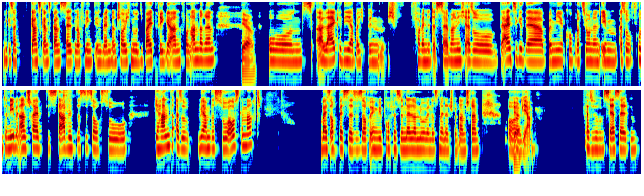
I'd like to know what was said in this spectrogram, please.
wie gesagt, ganz, ganz, ganz selten auf LinkedIn. Wenn, dann schaue ich nur die Beiträge an von anderen. Ja. Und äh, like die, aber ich bin, ich verwende das selber nicht. Also der Einzige, der bei mir Kooperationen eben, also Unternehmen anschreibt, ist David. Das ist auch so gehandhabt, also wir haben das so ausgemacht, weil es auch besser ist, es ist auch irgendwie professioneller, nur wenn das Management anschreibt. Und ja, ja also sehr selten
